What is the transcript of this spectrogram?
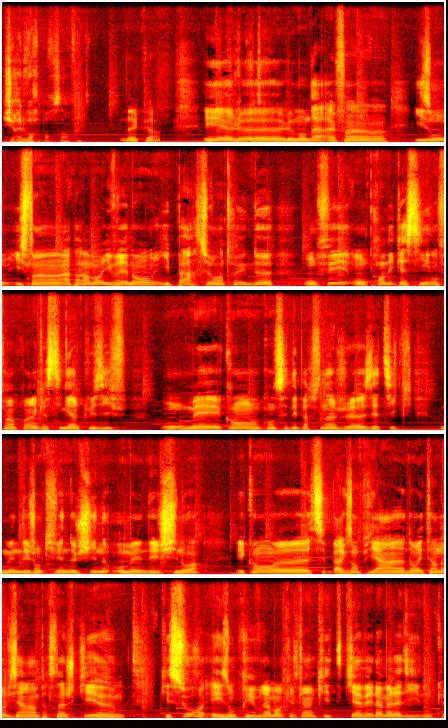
j'irai le voir pour ça en fait. D'accord. Et euh, le, le mandat, enfin, ils ont, ils- enfin, apparemment, ils vraiment, ils partent sur un truc de, on fait, on prend des castings, on fait un, un casting inclusif. On met quand quand c'est des personnages euh, asiatiques, on met des gens qui viennent de Chine, on met des Chinois. Et quand euh, c'est par exemple, il y a un- dans Eternal, il y a un personnage qui est euh, qui est sourd et ils ont pris vraiment quelqu'un qui, qui avait la maladie. Donc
